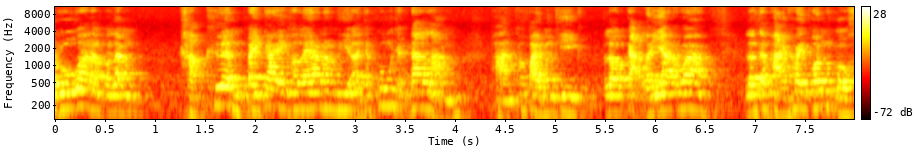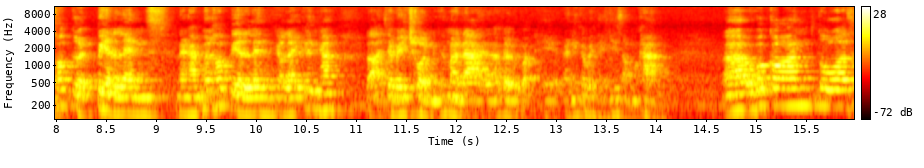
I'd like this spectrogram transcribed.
รู้ว่าเรากำลัง ขับเคลื่อนไปใกล้เขาแล้วบางทีอาจจะพุ่งจากด้านหลัง ผ่านเข้าไปบางทีเรากะระยะว่า เราจะผ่านเข้าไปพ้นโกเขาเกิดเปลี่ยนเลนส์นะครับ เมื่อเขาเปลี่ยนเลนส์เกิดอะไรขึ้นครับ เราอาจจะไปชนขึ้นมาได้แล้วเกิดอุบัติเหตุ อันนี้ก็เป็นสิ่งที่สำคัญอุปกรณ์ตัวส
